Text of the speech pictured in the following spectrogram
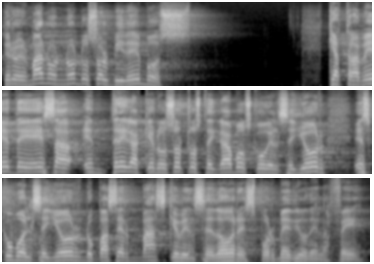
Pero hermanos, no nos olvidemos que a través de esa entrega que nosotros tengamos con el Señor es como el Señor nos va a hacer más que vencedores por medio de la fe.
